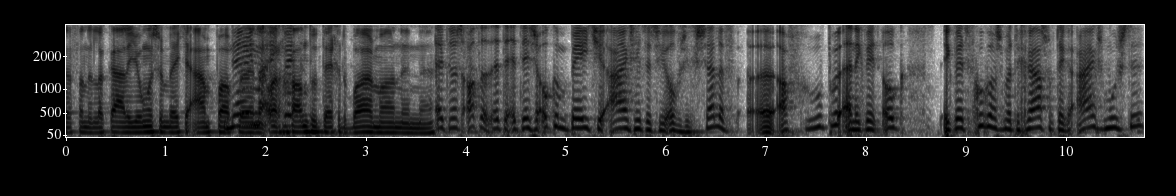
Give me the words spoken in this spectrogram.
de, van de lokale jongens een beetje aanpappen. Nee, en arrogant weet- doen tegen de barman. En, eh, Het was altijd... Het, het is ook een beetje... Ajax heeft het zich over zichzelf eh, afgeroepen. En ik weet ook... Ik weet vroeger als we met de Graafschap tegen Ajax moesten...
